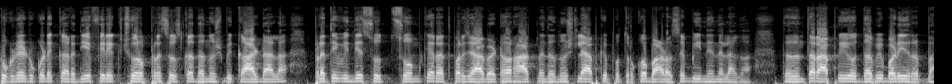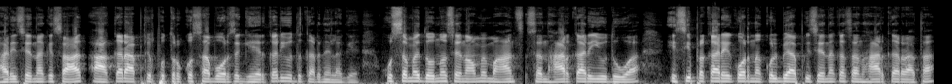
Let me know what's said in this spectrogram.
टुकड़े टुकड़े कर दिए। फिर एक छोर से उसका धनुष भी काट डाला। प्रतिविंध्य सोम के रथ पर जा बैठा और हाथ में धनुष ले आपके पुत्र को बाड़ों से बीनने लगा। तदंतर आपके योद्धा भी बड़ी भारी सेना के साथ आकर आपके पुत्र को सब ओर से घेर कर युद्ध करने लगे। उस समय दोनों सेनाओं में महान संहारकारी युद्ध हुआ। इसी प्रकार एक और नकुल भी आपकी सेना का संहार कर रहा था।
